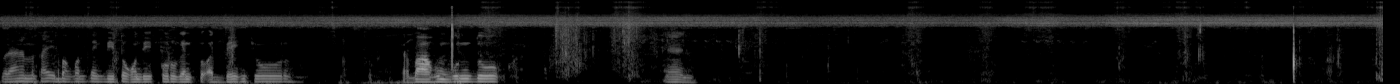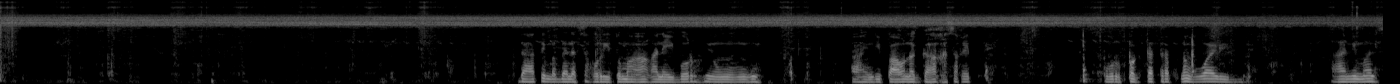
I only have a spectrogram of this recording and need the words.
wala naman tayo ibang content dito kundi puro ganito adventure, trabahong bundok. Ayan. Dati madalas ako rito mga ka-neighbor, yung ah, hindi pa ako nagkakasakit. Puro pagtatrap ng wild animals.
